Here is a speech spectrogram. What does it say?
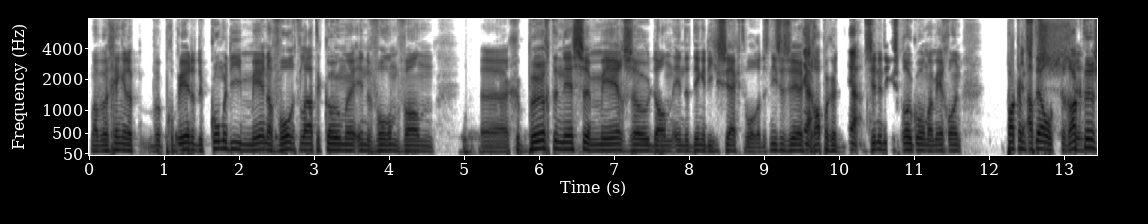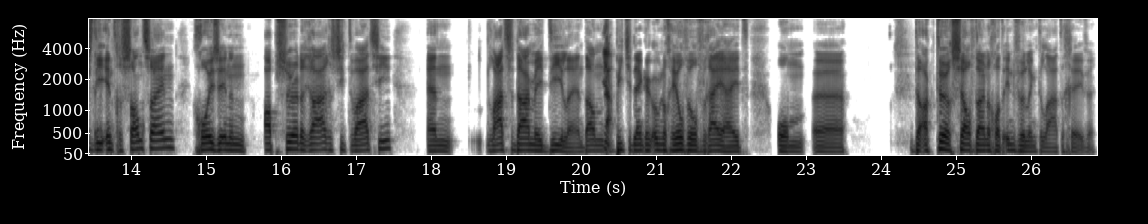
Maar we, gingen de, we probeerden de comedy meer naar voren te laten komen in de vorm van eh, gebeurtenissen, meer zo dan in de dingen die gezegd worden. Dus niet zozeer Ja. grappige Ja. zinnen die gesproken worden, maar meer gewoon pak een stel karakters die interessant zijn, gooi ze in een absurde, rare situatie en laat ze daarmee dealen. En dan Ja. bied je denk ik ook nog heel veel vrijheid om eh, de acteurs zelf daar nog wat invulling te laten geven.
